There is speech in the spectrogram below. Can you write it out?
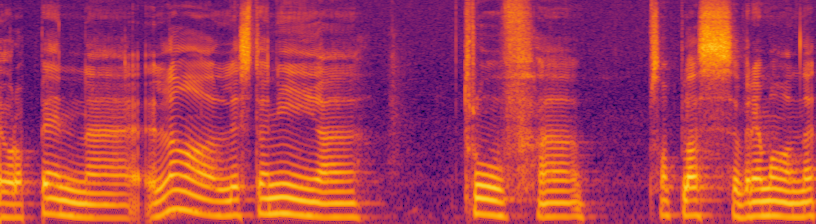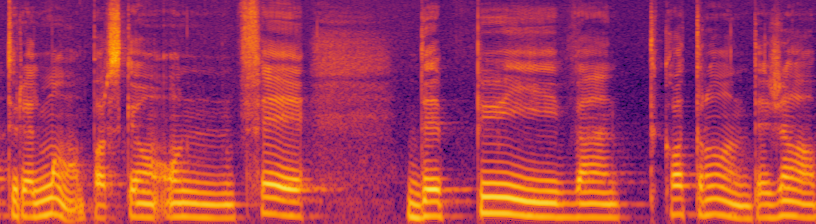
européenne. Là, l'Estonie trouve son place vraiment naturellement parce qu'on fait depuis 24 ans déjà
